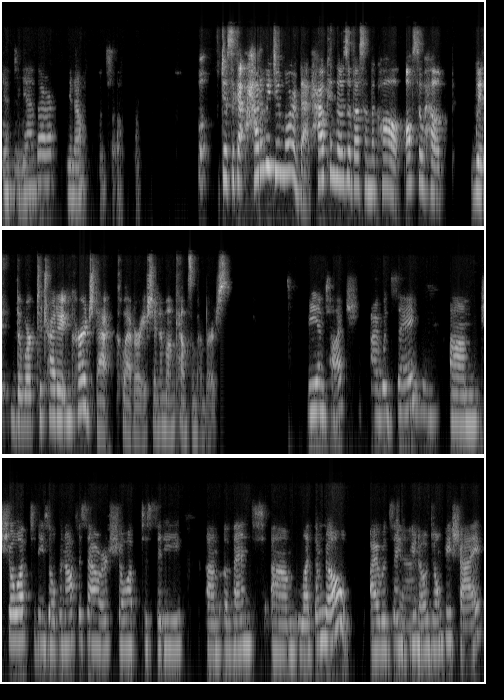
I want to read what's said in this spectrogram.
get mm-hmm. together you know? And so. Well jessica how do we do more of that? How can those of us on the call also help with the work to try to encourage that collaboration among council members? Be in touch i would say. Mm-hmm. um, show up to these open office hours show up to city um, events um, let them know. I would say yeah. you know don't be shy.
